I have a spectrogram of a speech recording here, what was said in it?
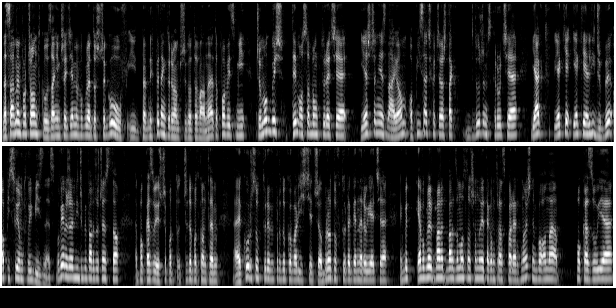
Na samym początku, zanim przejdziemy w ogóle do szczegółów i pewnych pytań, które mam przygotowane, to powiedz mi, czy mógłbyś tym osobom, które Cię jeszcze nie znają, opisać chociaż tak w dużym skrócie, jak, jakie, jakie liczby opisują Twój biznes? Bo wiem, że liczby bardzo często pokazujesz, czy, pod, czy to pod kątem e, kursów, które wyprodukowaliście, czy obrotów, które generujecie. Jakby ja w ogóle bardzo mocno szanuję taką transparentność, no bo ona pokazuje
